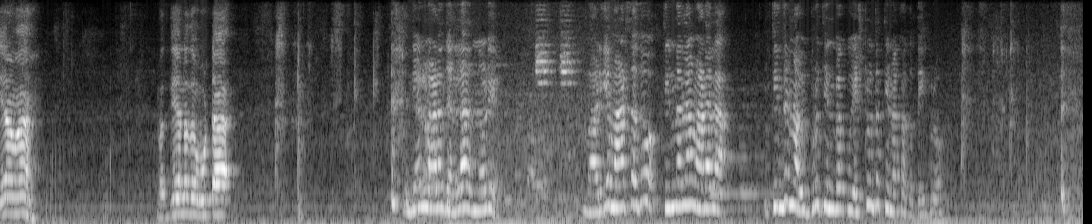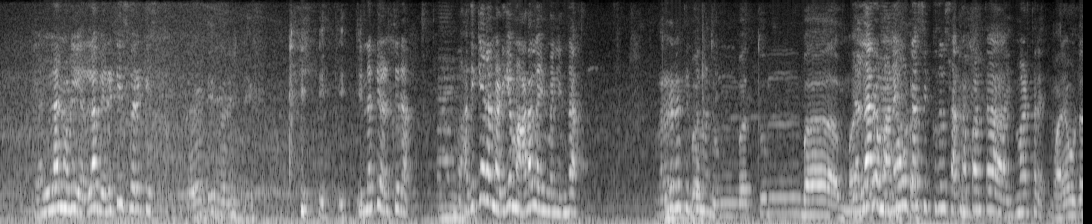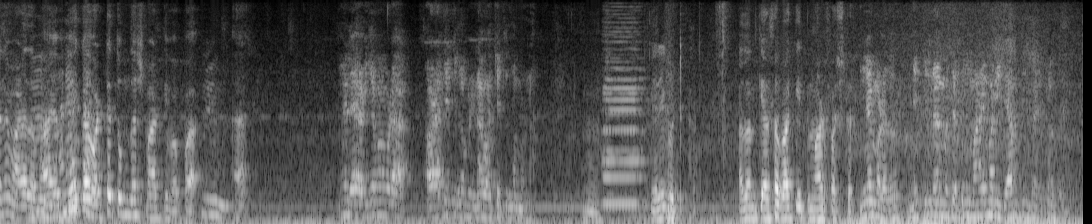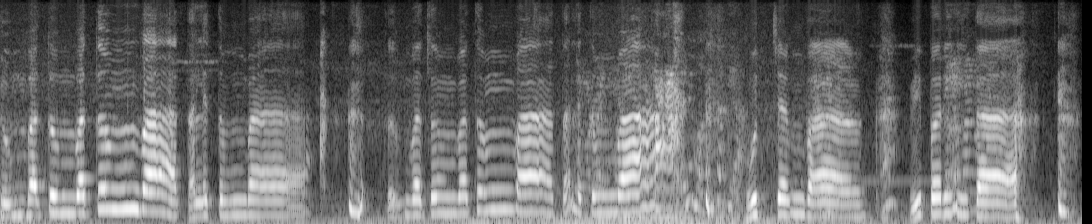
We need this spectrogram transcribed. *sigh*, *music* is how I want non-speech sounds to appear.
ಏನಮ್ಮ? ಮಧ್ಯಾಹ್ನದ ಊಟ? ಇನ್ನೇನು ಮಾಡೋದೆಲ್ಲ ಅದ್ ನೋಡಿ. ಅಡುಗೆ ಮಾಡಿಸೋದು ತಿನ್ನಲ್ಲ ಮಾಡಲ್ಲ. ತಿಂದ್ರೆ ನಾವಿಬ್ರು ತಿನ್ಬೇಕು. ಎಷ್ಟು ಅಂತ ತಿನ್ನಕಾಗುತ್ತೆ ಇಬ್ರು? ಎಲ್ಲ ನೋಡಿ ಎಲ್ಲ ವೆರೈಟೀಸ್ ವೆರೈಟೀಸ್. ವೆರೈಟೀಸ್ ವೆರೈಟೀಸ್ ತಿನ್ನಕ್ಕೆ ಹೇಳ್ತೀರಾ? ಅದಕ್ಕೆ ನಾನು ಅಡಿಗೆ ಮಾಡಲ್ಲ ಇನ್ಮೇಲಿಂದ. ಹೊರಗಡೆ ತುಂಬ ತುಂಬ ಎಲ್ಲಾರು ಮನೆ ಊಟ. ಸಿಕ್ಕಿದ್ರು ಸಾಕಪ್ಪ ಅಂತ ಇದ್ ಮಾಡ್ತಾರೆ. ಮನೆ ಊಟನೇ ಮಾಡೋದಮ್ಮ ಬೇಕಾ ಹೊಟ್ಟೆ ತುಂಬದಷ್ಟು ಮಾಡ್ತೀವಪ್ಪ. ಹ್ಮ್. ಆ, ಆಮೇಲೆ ಅಡುಗೆ ಮಾಡಬೇಡ. ಅವ್ರು ಆಚೆ ತಿನ್ಕೊಂಬಿಡಿ ನಾವು ಆಚೆ ತಿನ್ಕೊಂಬಿಡೋಣ. ಹ್ಮ್. ವೆರಿ ಗುಡ್ ಅದೊಂದು ಕೆಲಸ ಬಾಕಿ ಇತ್ತು ಮಾಡಿ ಫಸ್ಟ್ ತುಂಬ ತುಂಬ ತುಂಬ ತುಂಬ ತಲೆ ತುಂಬ ತುಂಬ ತುಂಬ ತುಂಬ ತಲೆ ತುಂಬ. ಹುಚ್ಚೆಂಬ ವಿಪರೀತ.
